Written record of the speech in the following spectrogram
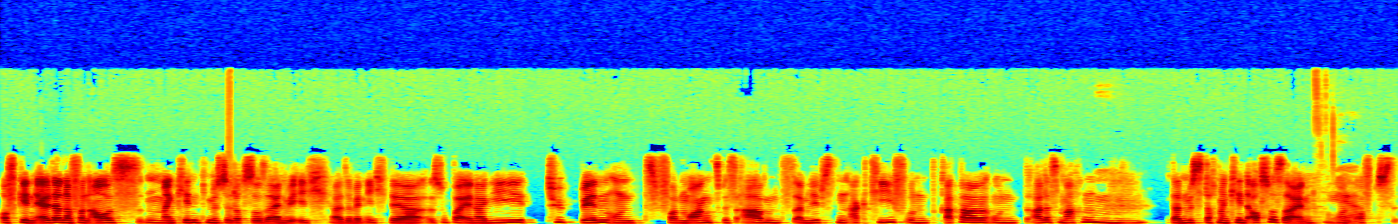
oft gehen Eltern davon aus, mein Kind müsste doch so sein wie ich. Also wenn ich der super Energietyp bin und von morgens bis abends am liebsten aktiv und ratter und alles machen, mhm. dann müsste doch mein Kind auch so sein. Yeah. Und oft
